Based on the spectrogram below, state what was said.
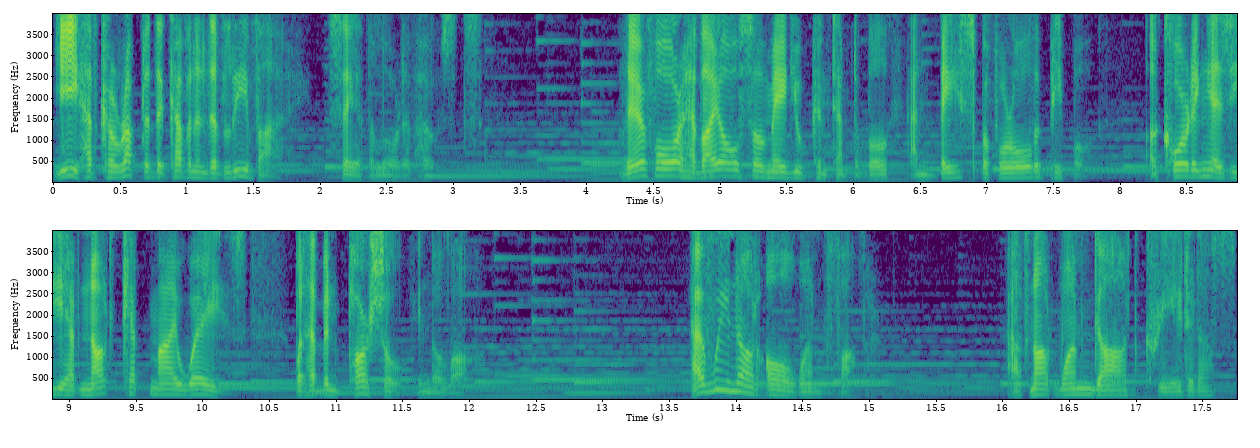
Ye have corrupted the covenant of Levi, saith the Lord of hosts. Therefore have I also made you contemptible and base before all the people, according as ye have not kept my ways, but have been partial in the law. Have we not all one Father? Hath not one God created us?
